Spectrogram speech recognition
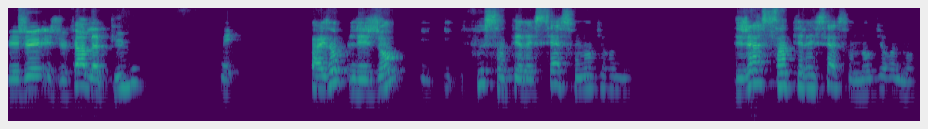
mais je, vais faire de la pub. Mais par exemple, les gens, il, faut s'intéresser à son environnement. Déjà, s'intéresser à son environnement.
